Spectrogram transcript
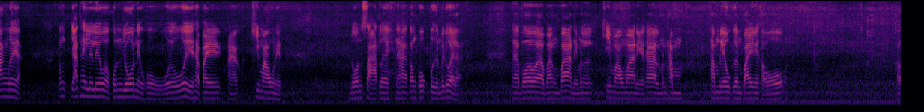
ดังเลยอะ ต้องยัดให้เร็วๆอะคนโยนเนี่ยโอ้โหถ้าไปหาขี้เมาเนี่ยโดนสาดเลยนะฮะต้องพกปืนไปด้วยแหละนะฮะเพราะว่าบางบ้านเนี่ยมันขี้เมามาเนี่ยถ้ามันทำทำเร็วเกินไปเนี่ยเขา เขา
